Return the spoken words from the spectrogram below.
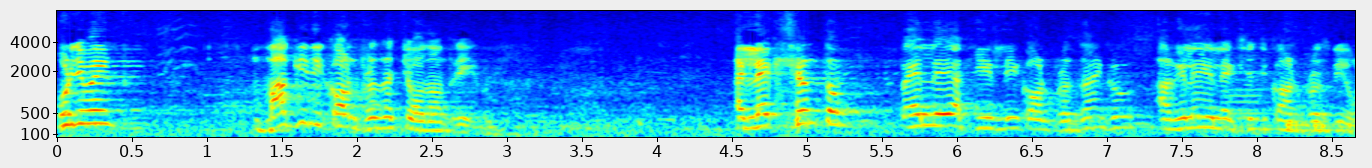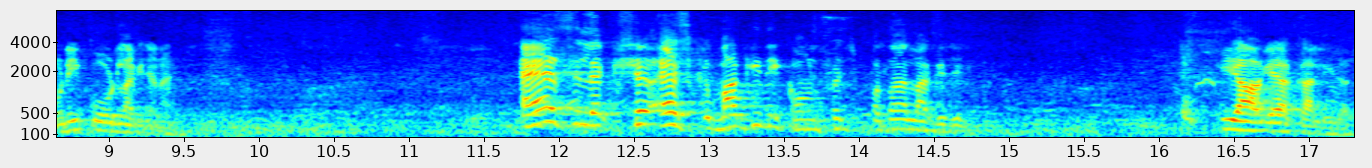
ਹੁਣ ਜਿਵੇਂ ਮਾਗੀ ਦੀ ਕਾਨਫਰੰਸ ਹੈ 14 ਤਰੀਕ ਨੂੰ। ਇਲੈਕਸ਼ਨ ਤੋਂ ਪਹਿਲੇ ਅਖੀਰਲੀ ਕਾਨਫਰੰਸ ਹੈ ਕਿ ਅਗਲੇ ਇਲੈਕਸ਼ਨ 'ਚ ਕਾਨਫਰੰਸ ਨਹੀਂ ਹੋਣੀ ਕੋਡ ਲੱਗ ਜਾਣਾ ਹੈ। ਐਸ ਇਲੈਕਸ਼ਨ ਐਸ ਮਾਗੀ ਦੀ ਕਾਨਫਰੰਸ 'ਚ ਪਤਾ ਲੱਗ ਜੇ ਕਿ ਆ ਗਿਆ ਅਕਾਲੀ ਦਲ।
